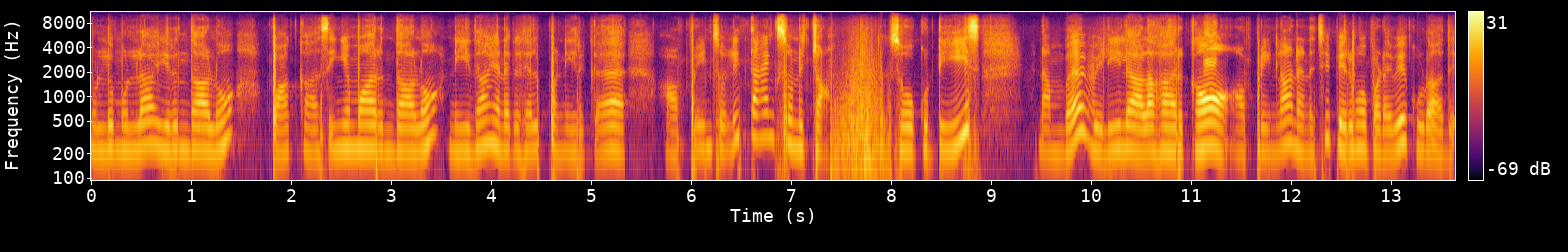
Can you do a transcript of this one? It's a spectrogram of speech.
முள்ளு முள்ளாக இருந்தாலும் பார்க்க அசிங்கமாக இருந்தாலும் நீ தான் எனக்கு ஹெல்ப் பண்ணியிருக்க அப்படின்னு சொல்லி தேங்க்ஸ் சொன்னிச்சான். ஸோ குட்டீஸ் நம்ம வெளியில் அழகாக இருக்கோம் அப்படின்லாம் நினச்சி பெருமைப்படவே கூடாது.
